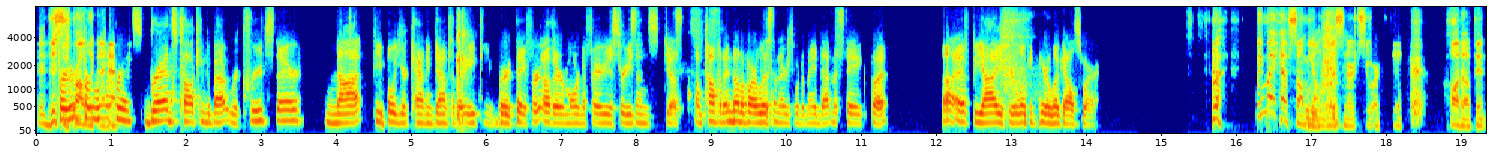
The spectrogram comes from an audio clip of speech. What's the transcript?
this for, is probably for reference, Brad's talking about recruits there not people you're counting down to their 18th birthday for other more nefarious reasons. Just, I'm confident none of our listeners would have made that mistake. But uh, FBI, if you're looking here, look elsewhere. we might have some young listeners who are caught up in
